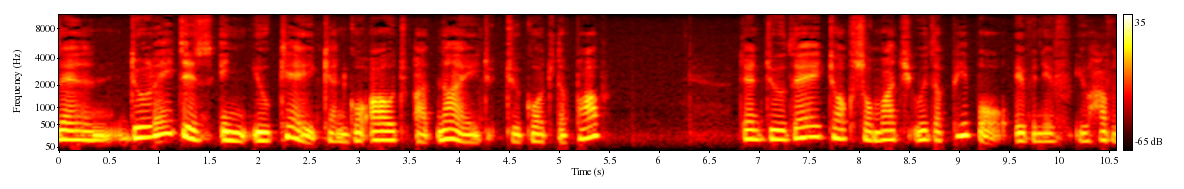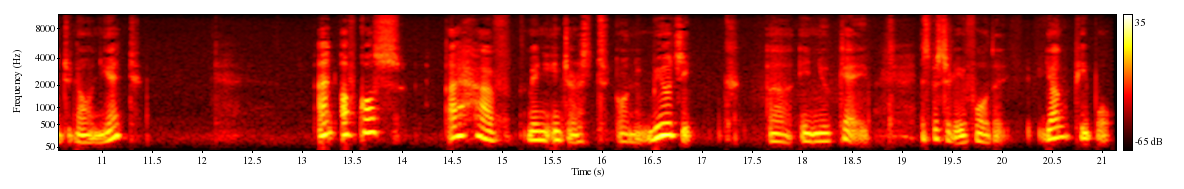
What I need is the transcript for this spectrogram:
then do ladies in UK can go out at night to go to the pub? Then do they talk so much with the people even if you haven't known yet? And of course, I have many interests on music uh, in UK, especially for the young people.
